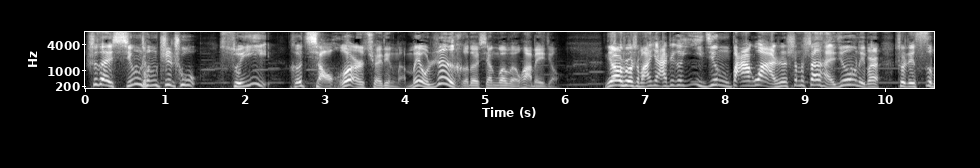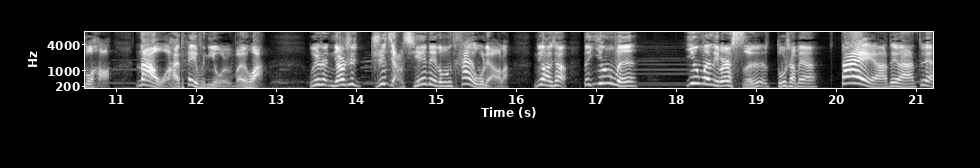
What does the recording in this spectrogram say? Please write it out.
是在形成之初随意和巧合而确定的，没有任何的相关文化背景。你要说什么？哎呀，这个《易经》八卦，是什么《山海经》里边说这四不好，那我还佩服你有文化。我跟你说，你要是只讲谐音那东西太无聊了。你好像那英文，英文里边死读什么呀？戴呀，对吧？对，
